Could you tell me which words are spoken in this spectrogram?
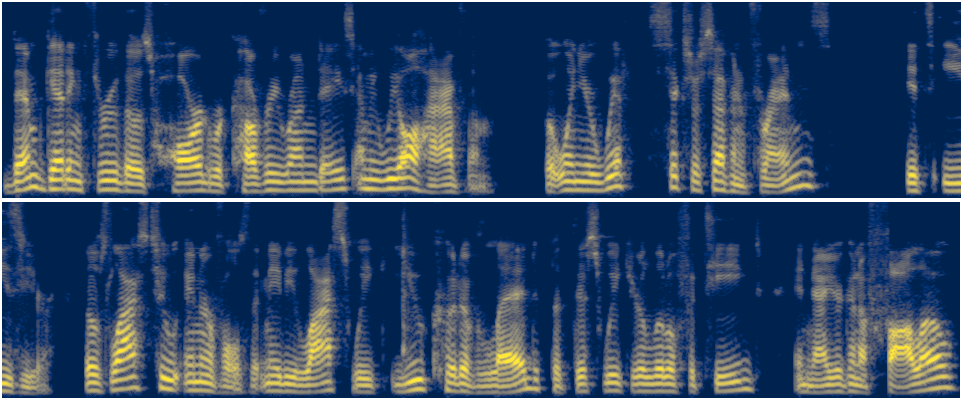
them getting through those hard recovery run days, I mean, we all have them. But when you're with six or seven friends, it's easier. Those last two intervals that maybe last week you could have led, but this week you're a little fatigued and now you're going to follow,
